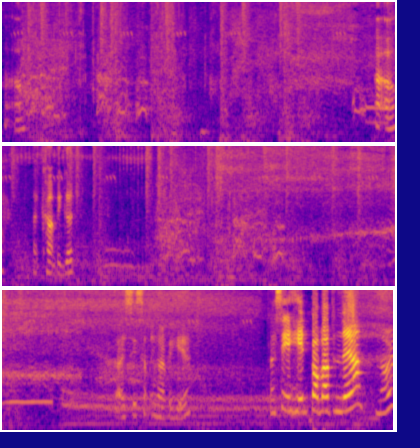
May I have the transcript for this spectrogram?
Uh-oh. Uh-oh. That can't be good. Do I see something over here? Did I see a head bob up and down? No?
